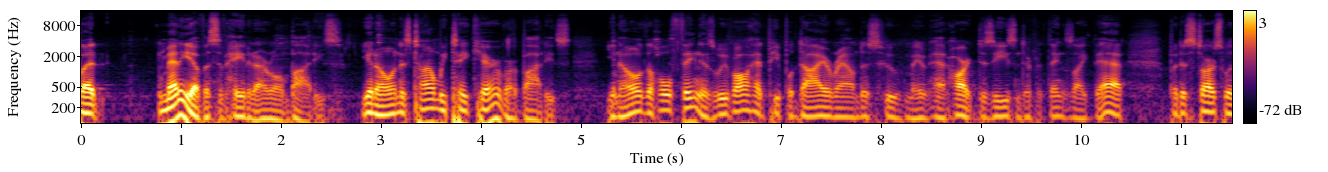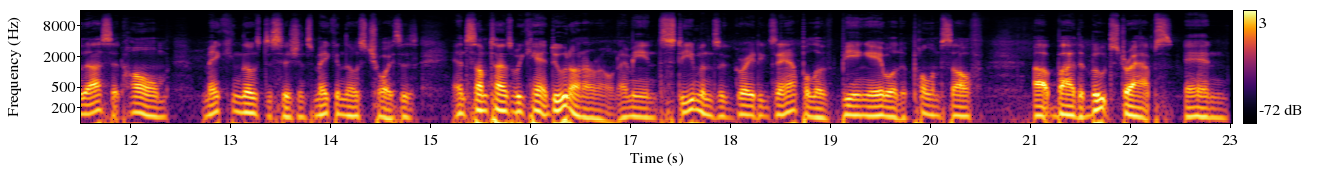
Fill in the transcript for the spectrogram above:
But many of us have hated our own bodies, you know, and it's time we take care of our bodies. You know, the whole thing is we've all had people die around us who may have had heart disease and different things like that. But it starts with us at home making those decisions, making those choices. And sometimes we can't do it on our own. I mean, Stephen's a great example of being able to pull himself up by the bootstraps and,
